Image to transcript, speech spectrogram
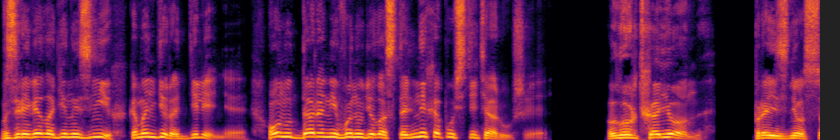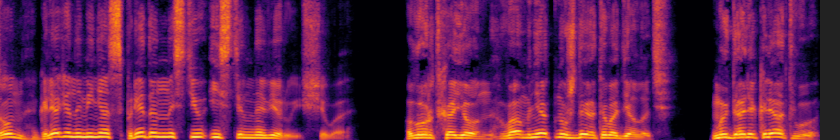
Взревел один из них, командир отделения. Он ударами вынудил остальных опустить оружие. «Лорд Хайон, — произнес он, глядя на меня с преданностью истинно верующего. «Лорд Хайон, вам нет нужды этого делать. Мы дали клятву,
